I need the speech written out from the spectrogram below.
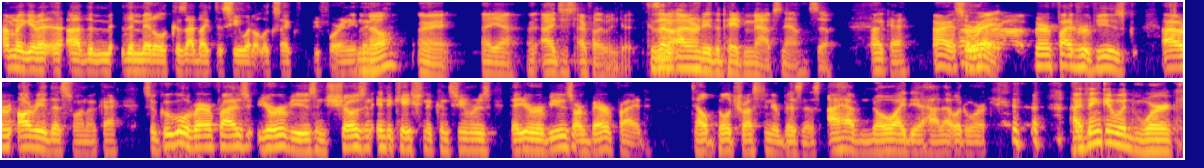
I'm gonna give it uh, the the middle because I'd like to see what it looks like before The anything. middle. All right. Uh, yeah. I just I probably wouldn't do it because I don't I don't do the paid maps now. So Okay. All right. So All right. uh, verified reviews. I'll, I'll read this one. Okay. So Google verifies your reviews and shows an indication to consumers that your reviews are verified to help build trust in your business. I have no idea how that would work. I think it would work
